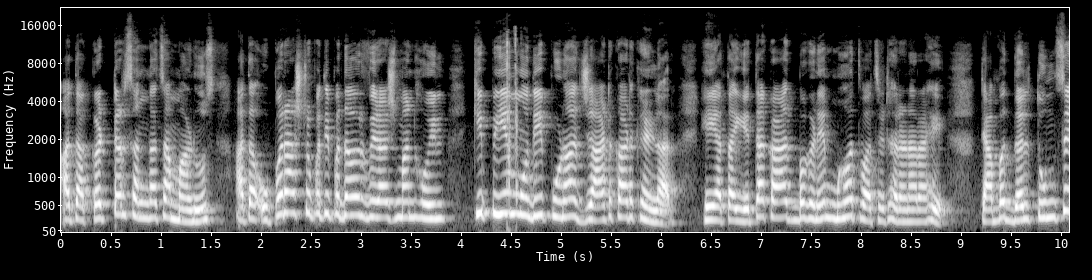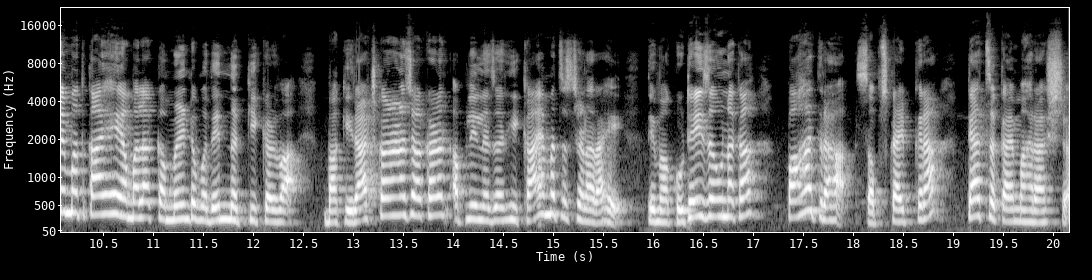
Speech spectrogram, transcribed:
आता कट्टर संघाचा माणूस आता उपराष्ट्रपती पदावर विराजमान होईल की पीएम मोदी पुन्हा जाट कार्ड खेळणार? हे आता येत्या काळात बघणे महत्त्वाचे ठरणार आहे. त्याबद्दल तुमचे मत काय हे आम्हाला कमेंटमध्ये नक्की कळवा. बाकी राजकारणाच्या काळात आपली नजर ही कायमच असणार आहे. तेव्हा कुठेही जाऊ नका पाहत रहा सबस्क्राईब करा. त्याचं काय महाराष्ट्र?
